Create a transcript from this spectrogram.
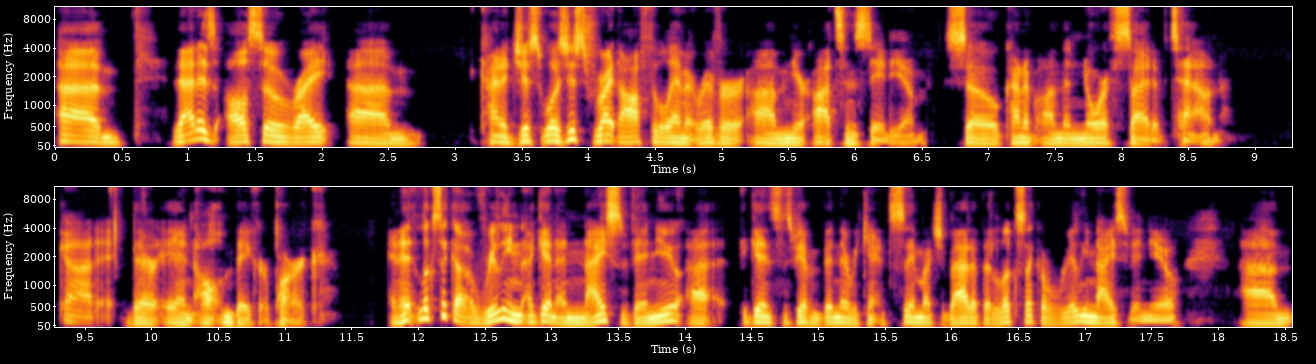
Um, that is also right, um, kind of just was just right off the Willamette River um, near Autzen Stadium. So, kind of on the north side of town. Got it. They're in Alton Baker Park and it looks like a really again a nice venue uh, again since we haven't been there we can't say much about it but it looks like a really nice venue um,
